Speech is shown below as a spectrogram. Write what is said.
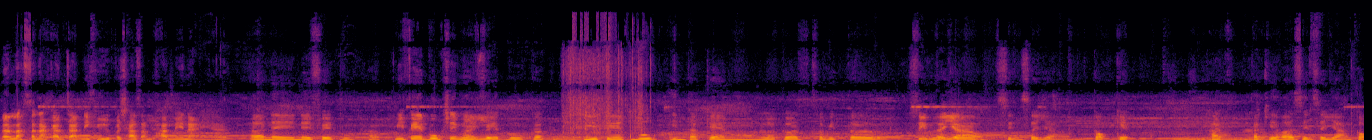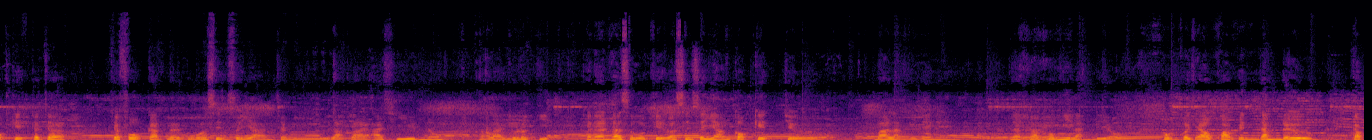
แล้วลักษณะการจัดนี่คือประชาสัมพันธ์ในไหนฮะเอ่อในใน Facebook ครับ มี Facebook ใช่ไหมมี Facebook ก็มี Facebook Instagram แล้วก็ทวิตเตอร์สินสยามสินสยามเกาะเกร็ดถ้าถ้าเขียนว่าสินสยามเกาะเกร็ดก็จะจะโฟกัสเลยเพราะว่าสินสยามจะมีหลากหลายอาชีพเนาะหลากหลายธุรกิจฉะนั้นถ้าสมมติเขียนว่าสินสยามเกาะเกร็ดเจอบ้านหลังนี้แน่ๆนะครับเพราะมีหลังเดียว ผมก็จะเอาความเป็นดั้งเดิมกับ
